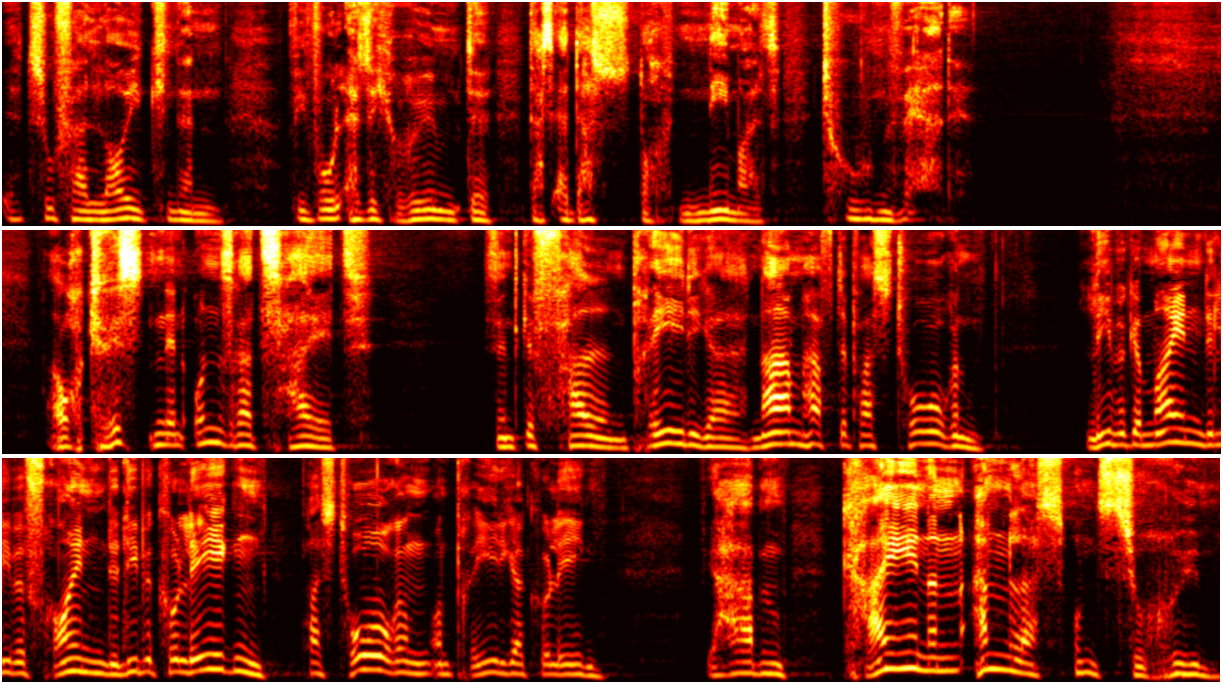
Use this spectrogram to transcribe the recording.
äh, zu verleugnen, wiewohl er sich rühmte, dass er das doch niemals tun werde. Auch Christen in unserer Zeit sind gefallen, Prediger, namhafte Pastoren, liebe Gemeinde, liebe Freunde, liebe Kollegen, Pastoren und Predigerkollegen. Wir haben keinen Anlass, uns zu rühmen.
